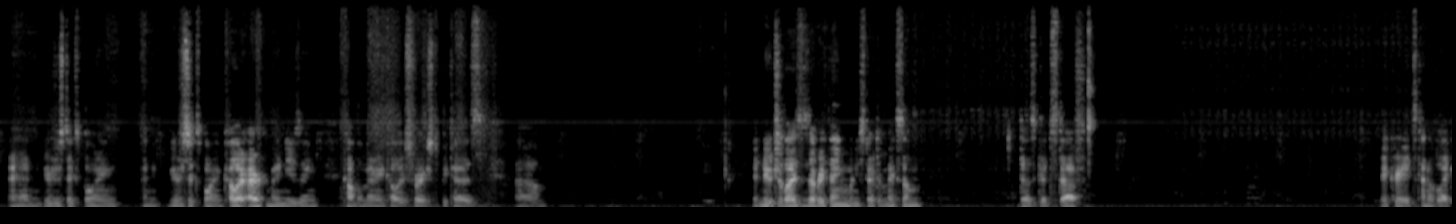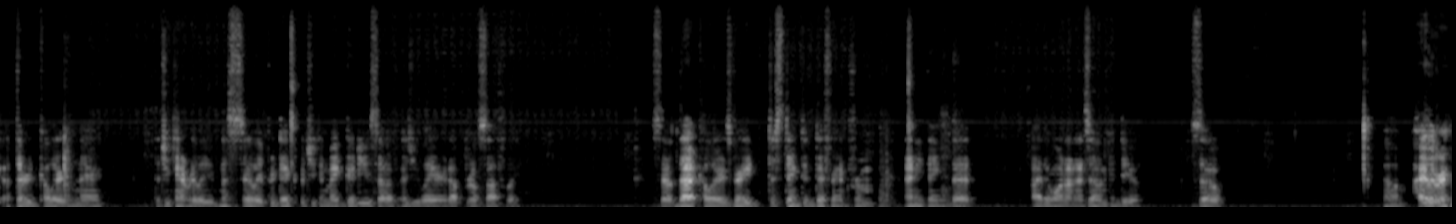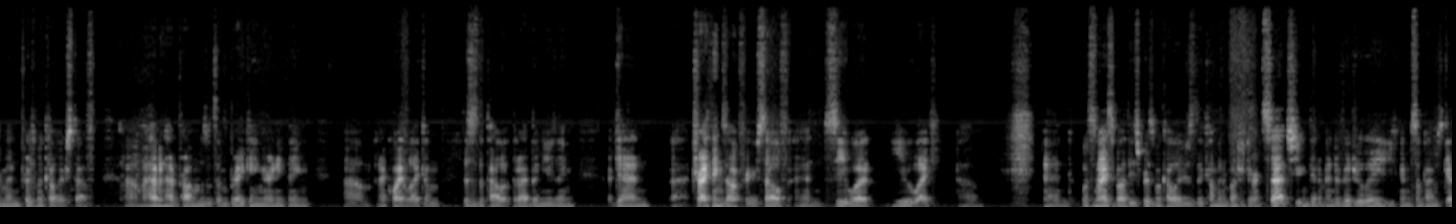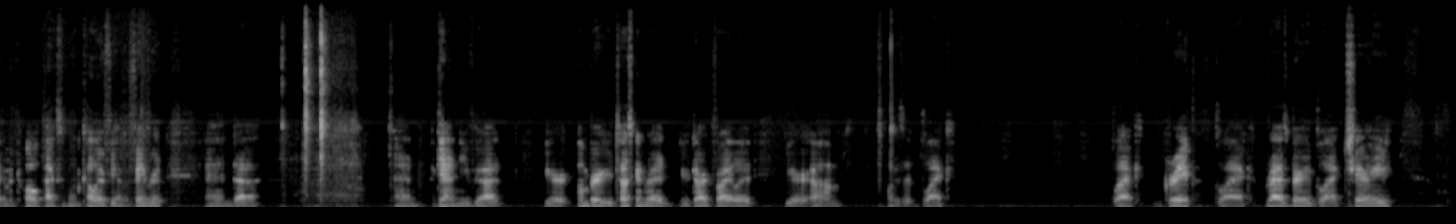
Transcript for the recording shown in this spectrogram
and you're just exploring and you're just exploring color, I recommend using complementary colors first because um, it neutralizes everything when you start to mix them. It does good stuff. it creates kind of like a third color in there that you can't really necessarily predict, but you can make good use of as you layer it up real softly. So that color is very distinct and different from anything that either one on its own can do. So um, highly recommend Prismacolor stuff. Um, I haven't had problems with them breaking or anything, um, and I quite like them. This is the palette that I've been using. Again, uh, try things out for yourself and see what you like. Um, and what's nice about these Prismacolors is they come in a bunch of different sets. You can get them individually. You can sometimes get them in 12 packs of one color if you have a favorite. And uh, and again, you've got your umber, your Tuscan red, your dark violet, your um, what is it, black, black grape, black raspberry, black cherry,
